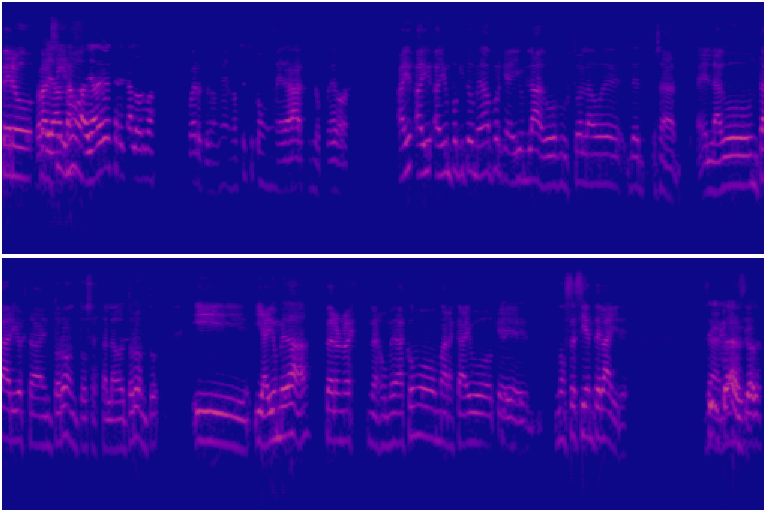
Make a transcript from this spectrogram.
Pero, pero, sí, no. Allá debe ser calor más fuerte también. No sé si con humedad, que es lo peor. Hay, hay, hay un poquito de humedad porque hay un lago justo al lado de, de, O sea, el lago Ontario está en Toronto, o sea, está al lado de Toronto. Y, y hay humedad, pero no es, no es humedad como Maracaibo que no se siente el aire sí, claro, claro.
